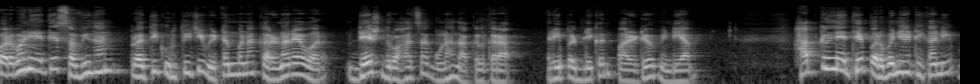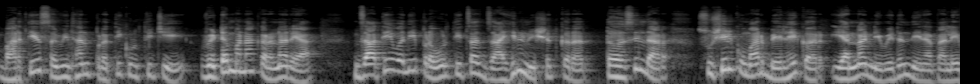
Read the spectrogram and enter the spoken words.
परभणी येथे संविधान प्रतिकृतीची विटंबना करणाऱ्यावर देशद्रोहाचा गुन्हा दाखल करा. Republican Party of India. Hatkalane येथे परभणी या ठिकाणी भारतीय संविधान प्रतिकृतीची विटंबना करणाऱ्या जातीयवादी प्रवृत्तीचा जाहीर निषेध करत तहसीलदार सुशीलकुमार बेल्हेकर यांना निवेदन देण्यात आले.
